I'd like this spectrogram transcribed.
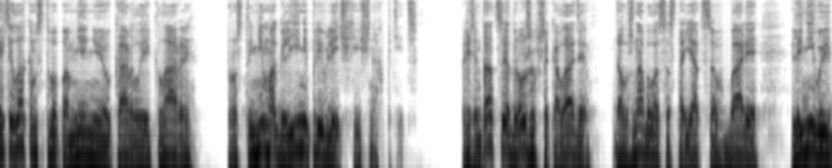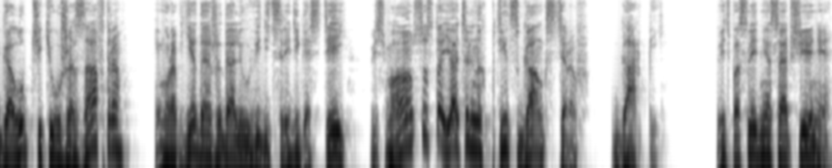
Эти лакомства, по мнению Карла и Клары, просто не могли не привлечь хищных птиц. Презентация дрожжи в шоколаде должна была состояться в баре «Ленивые голубчики» уже завтра, и муравьеды ожидали увидеть среди гостей весьма состоятельных птиц-гангстеров – гарпий. Ведь последнее сообщение,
